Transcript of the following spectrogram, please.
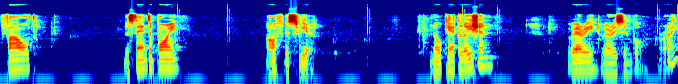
found the center point of the sphere. No calculation. Very very simple right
